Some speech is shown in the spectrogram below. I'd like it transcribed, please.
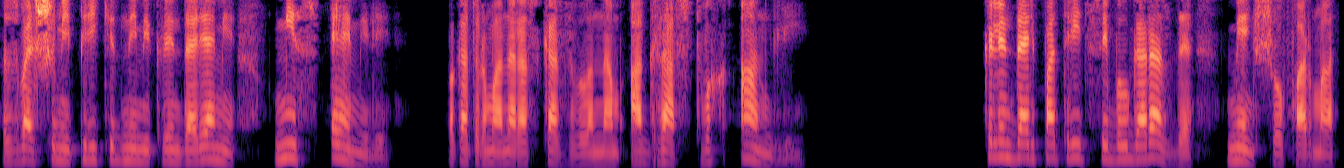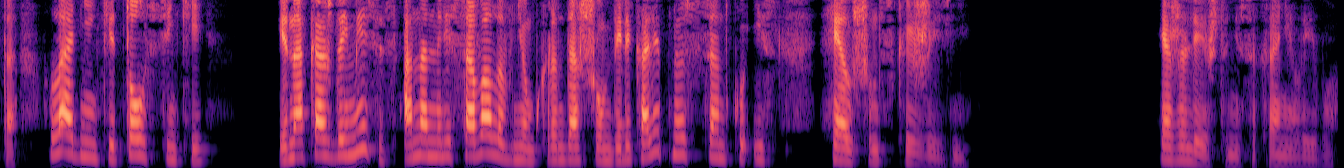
с большими перекидными календарями мисс Эмили, по которым она рассказывала нам о графствах Англии. Календарь Патриции был гораздо меньшего формата, ладненький, толстенький, и на каждый месяц она нарисовала в нем карандашом великолепную сценку из хелшемской жизни. Я жалею, что не сохранила его.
